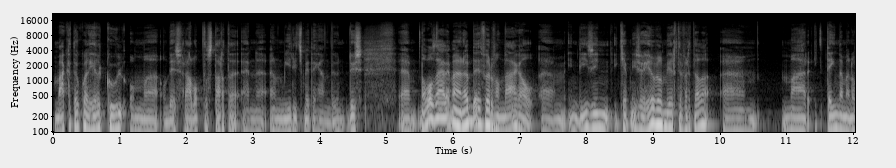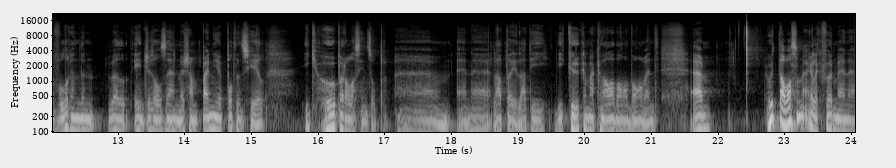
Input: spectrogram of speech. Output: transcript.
maak het ook wel heel cool om, om deze verhaal op te starten en, om hier iets mee te gaan doen. Dus um, dat was eigenlijk mijn update voor vandaag al. Um, in die zin, ik heb niet zo heel veel meer te vertellen. Maar ik denk dat mijn volgende wel eentje zal zijn met champagne potentieel. Ik hoop er alleszins op. Um, en uh, laat, die, die, die kurken maar knallen dan op dat moment. Um, goed, dat was hem eigenlijk voor mijn uh,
